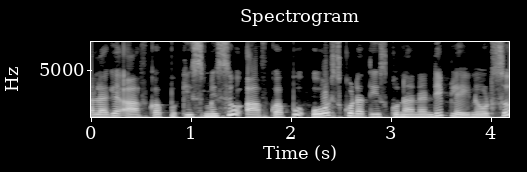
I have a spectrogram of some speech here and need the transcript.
అలాగే హాఫ్ కప్పు కిస్మిస్ హాఫ్ కప్పు ఓట్స్ కూడా తీసుకున్నానండి ప్లెయిన్ ఓట్స్.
